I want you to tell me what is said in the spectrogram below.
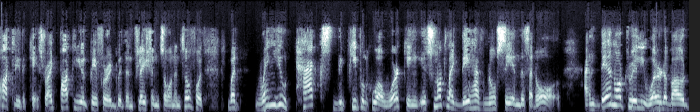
partly the case, right? Partly you'll pay for it with inflation, so on and so forth. But when you tax the people who are working, it's not like they have no say in this at all. And they're not really worried about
